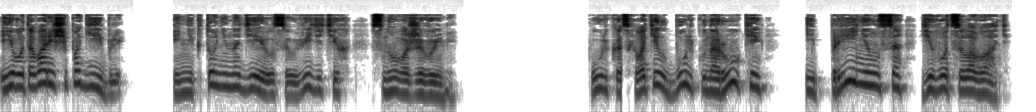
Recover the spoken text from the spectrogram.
и его товарищи погибли, и никто не надеялся увидеть их снова живыми. Пулька схватил Бульку на руки и принялся его целовать.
